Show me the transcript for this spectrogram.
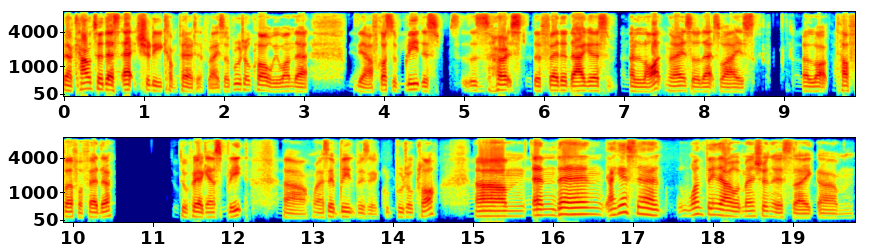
the counter that's actually competitive, right? So Brutal Claw, we want that. Yeah, of course, the bleed is, is hurts the Feather daggers a lot, right? So that's why it's a lot tougher for Feather to play against Bleed. Uh, when I say Bleed, basically Brutal Claw. Um, and then I guess that one thing that I would mention is like um,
